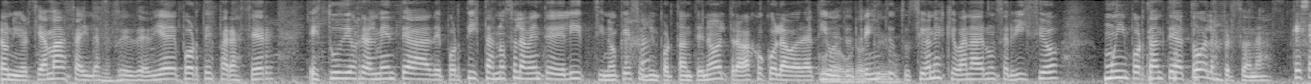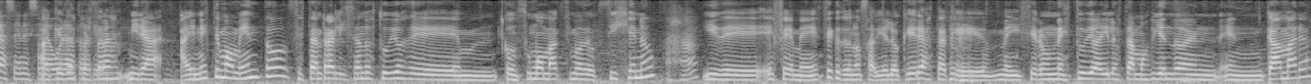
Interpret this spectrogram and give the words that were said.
la Universidad Massa y la Secretaría de Deportes, para hacer estudios realmente a deportistas, no solamente de elite, sino que eso es lo importante, ¿no? El trabajo colaborativo, entre tres Colaborativo. instituciones que van a dar un servicio muy importante a todas las personas. ¿Qué se hace en ese Aquellas laboratorio? personas, mira, en este momento se están realizando estudios de mm, consumo máximo de oxígeno Ajá. y de FMS, que yo no sabía lo que era hasta que me hicieron un estudio, ahí lo estamos viendo en, en cámara,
